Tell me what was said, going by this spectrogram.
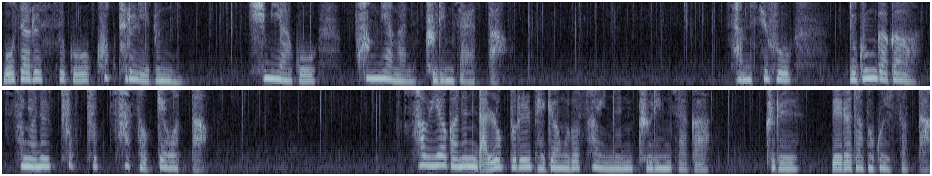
모자를 쓰고 코트를 입은 희미하고 황량한 그림자였다. 잠시 후 누군가가 소년을 툭툭 차서 깨웠다. 사위어가는 난로불을 배경으로 서 있는 그림자가 그를 내려다보고 있었다.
